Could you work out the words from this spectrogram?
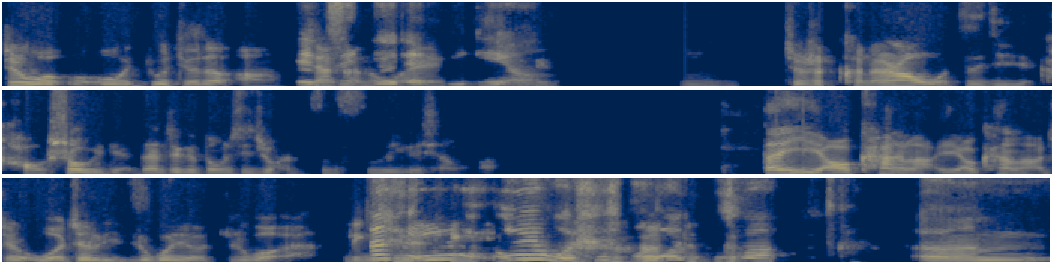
就是我我我我觉得啊，这样可能会嗯，就是可能让我自己好受一点，但这个东西就很自私的一个想法。但也要看啦，也要看啦。就是我这里如果有如果灵性的听众，因为我是想到就是说。嗯，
